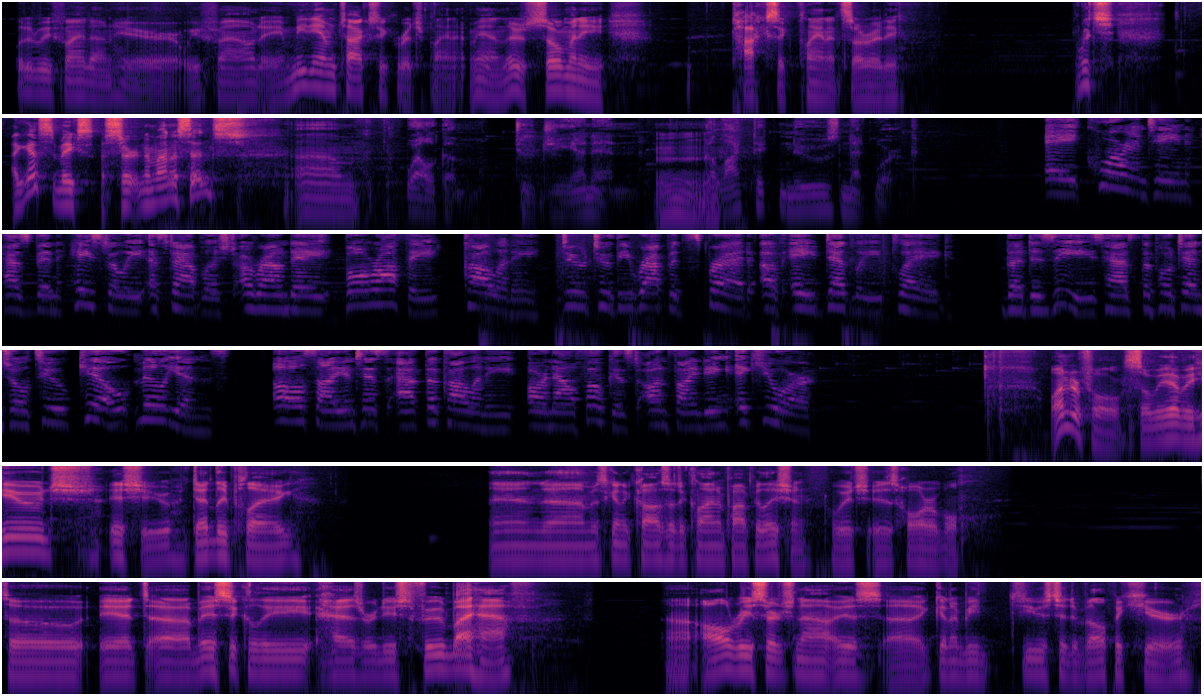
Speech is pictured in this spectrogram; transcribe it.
What did we find on here? We found a medium toxic rich planet. Man, there's so many toxic planets already. Which I guess makes a certain amount of sense. Um, Welcome to GNN, mm. Galactic News Network. A quarantine has been hastily established around a Bulrathi colony due to the rapid spread of a deadly plague. The disease has the potential to kill millions. All scientists at the colony are now focused on finding a cure. Wonderful. So we have a huge issue, deadly plague and um, it's going to cause a decline in population, which is horrible. So it uh, basically has reduced food by half. Uh, all research now is uh, going to be used to develop a cure.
